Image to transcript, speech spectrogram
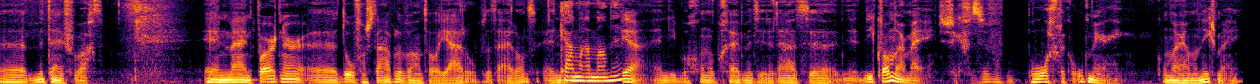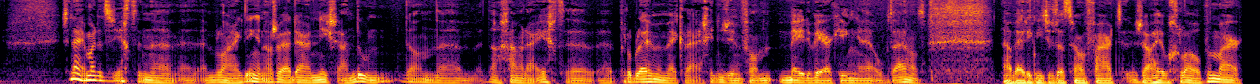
uh, meteen verwacht. En mijn partner, Dol van Stapelen, woont al jaren op dat eiland. En, Cameraman, hè? Ja, en die begon op een gegeven moment inderdaad... Die kwam daarmee. Dus ik vind het een belachelijke opmerking. Ik kon daar helemaal niks mee nee, maar dat is echt een, een, belangrijk ding. En als wij daar niks aan doen, dan, uh, dan gaan we daar echt uh, problemen mee krijgen. In de zin van medewerking op het eiland. Nou weet ik niet of dat zo'n vaart zou hebben gelopen, maar...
